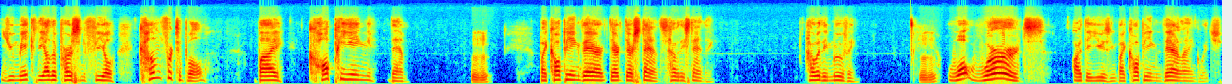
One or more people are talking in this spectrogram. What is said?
you make the other person feel comfortable by copying them, Mhm. by copying their their their stance. How are they standing? How are they moving? Mhm. what words are they using by copying their language?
